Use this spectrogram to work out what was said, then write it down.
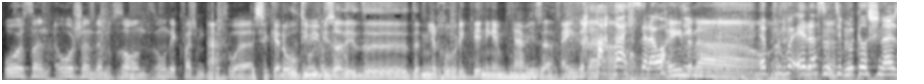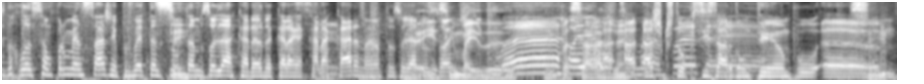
hoje, hoje andamos onde? Onde é que vais meter Ah, a tua. pensei que era o último episódio de- da minha rubrica e ninguém me tinha avisado. Ainda não. Será ótimo. Ainda não. Aprove- Era assim, tipo aqueles sinais de relação por mensagem. Aproveitando que não estamos a olhar cara, cara, cara a cara, não é? Não estamos a olhar É, nos e assim olhos. meio de- tipo, ah, em passagem. olha, A- acho que estou a precisar de um é. tempo. ah, Sim.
